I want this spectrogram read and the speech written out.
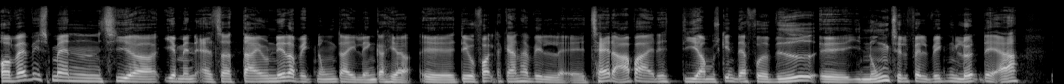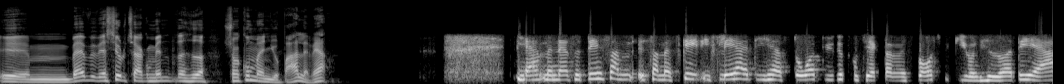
Og hvad hvis man siger, jamen altså, der er jo netop ikke nogen, der er i lænker her. Øh, det er jo folk, der gerne har vil øh, tage et arbejde. De har måske endda fået at vide øh, i nogle tilfælde, hvilken løn det er. Øh, hvad, hvad siger du til argumentet, der hedder, så kunne man jo bare lade være? Ja, men altså det, som, som er sket i flere af de her store byggeprojekter med sportsbegivenheder, det er,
